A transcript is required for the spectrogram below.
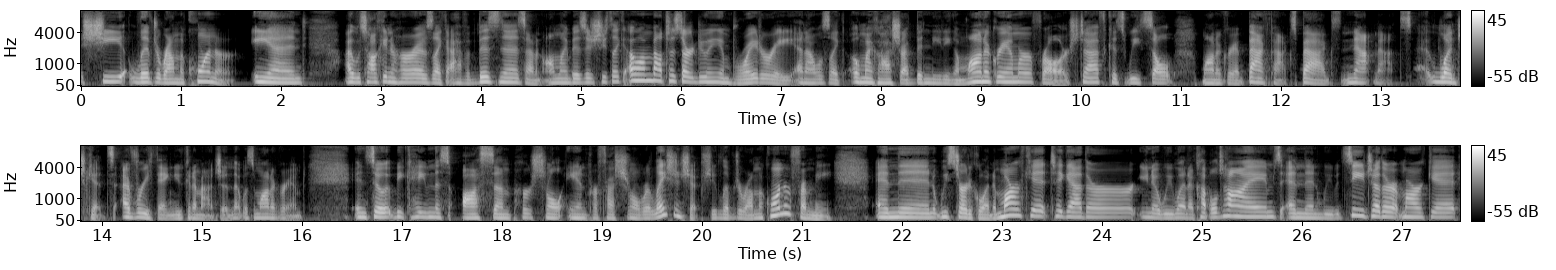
she lived around the corner and I was talking to her. I was like, I have a business, I have an online business. She's like, Oh, I'm about to start doing embroidery. And I was like, Oh my gosh, I've been needing a monogrammer for all our stuff because we sold monogram backpacks, bags, nap mats, lunch kits, everything you can imagine that was monogrammed. And so it became this awesome personal and professional relationship. She lived around the corner from me. And then we started going to market together. You know, we went a couple times and then we would see each other at market.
